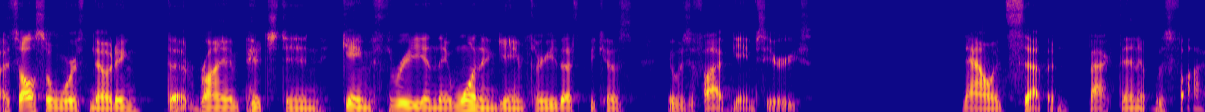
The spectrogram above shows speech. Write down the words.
It's also worth noting that Ryan pitched in game three and they won in game three. That's because it was a five game series. Now it's seven. Back then it was five.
